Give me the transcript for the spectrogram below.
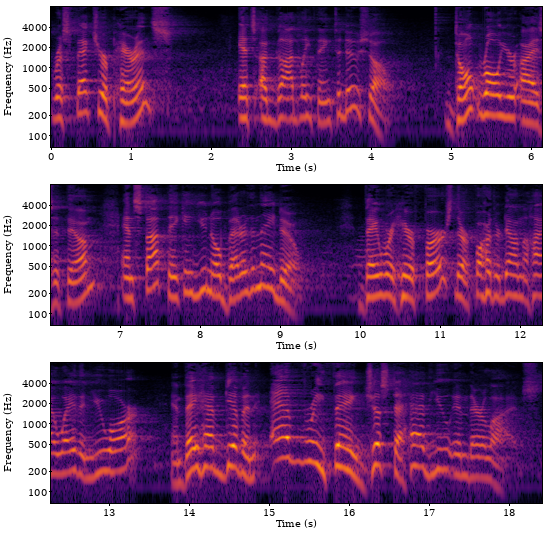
respect your parents. It's a godly thing to do so. Don't roll your eyes at them and stop thinking you know better than they do. They were here first, they're farther down the highway than you are, and they have given everything just to have you in their lives.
